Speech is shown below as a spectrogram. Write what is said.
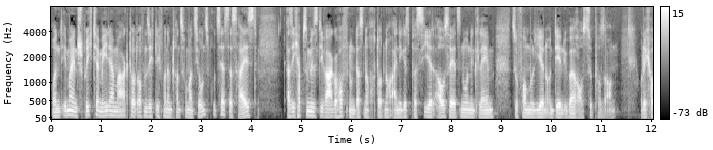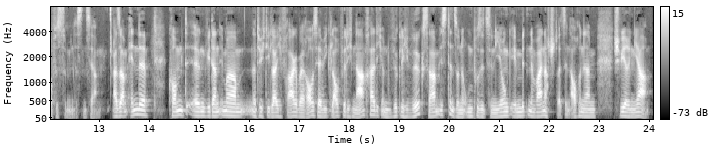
Und immerhin spricht der Mediamarkt dort offensichtlich von einem Transformationsprozess. Das heißt, also ich habe zumindest die vage Hoffnung, dass noch dort noch einiges passiert, außer jetzt nur einen Claim zu formulieren und den überall rauszuposaunen. Oder ich hoffe es zumindestens ja. Also am Ende kommt irgendwie dann immer natürlich die gleiche Frage bei raus, ja, wie glaubwürdig, nachhaltig und wirklich wirksam ist denn so eine Umpositionierung eben mitten im Weihnachtsstress, auch in einem schwierigen Jahr.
